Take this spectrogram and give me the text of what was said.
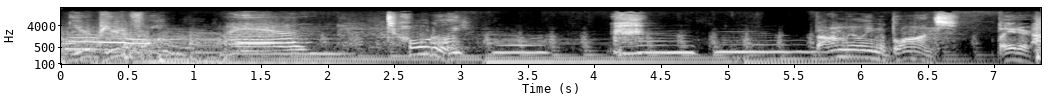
You're beautiful. I am. Totally. but I'm really into blondes. Later.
